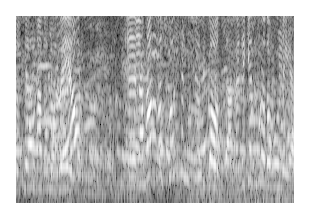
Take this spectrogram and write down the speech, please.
το σύστημα των τομέων, ε, λαμβάνοντας υπόψη την ισιωτικότητα, με δική του πρωτοβουλία.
